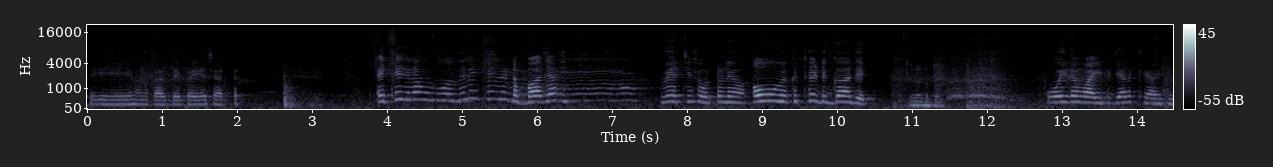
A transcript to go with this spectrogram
ਤੇ ਹੁਣ ਕਰਦੇ ਪਏ ਸੈੱਟ। ਇੱਥੇ ਜਿਹੜਾ ਬੋਲਦੇ ਨੇ, ਇੱਥੇ ਜਿਹੜਾ ਡੱਬਾ ਜਿਹਾ ਸੀ, ਵਿੱਚ ਹੀ ਸੁੱਟ ਲਿਆ। ਉਹ ਵੇ ਕਿੱਥੇ ਡਿੱਗਾ ਜੇ। ਕਿਹੜਾ ਡੱਬਾ? ਉਹ ਜਿਹੜਾ ਵਾਈਟ ਜਿਹਾ ਰੱਖਿਆ ਸੀ। ਤੂੰ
